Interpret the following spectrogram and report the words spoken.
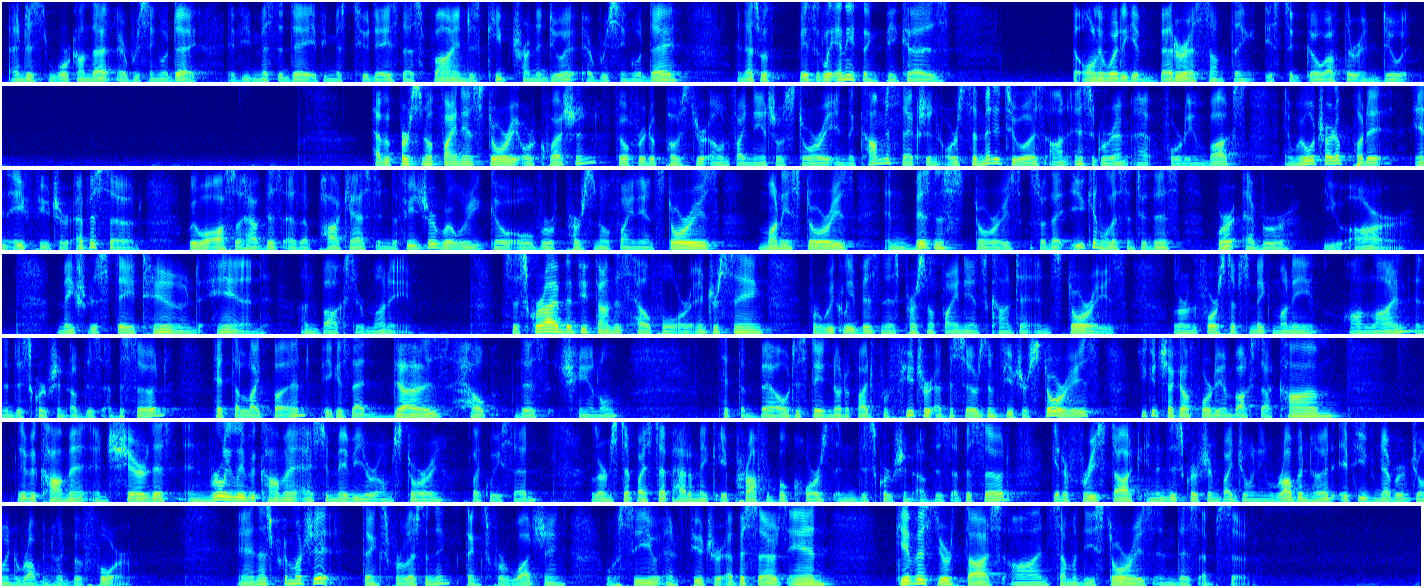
And just work on that every single day. If you missed a day, if you missed two days, that's fine. Just keep trying to do it every single day. And that's with basically anything because the only way to get better at something is to go out there and do it. Have a personal finance story or question? Feel free to post your own financial story in the comment section or submit it to us on Instagram at 40inbox and we will try to put it in a future episode. We will also have this as a podcast in the future where we go over personal finance stories, money stories, and business stories so that you can listen to this wherever you are. Make sure to stay tuned and unbox your money. Subscribe if you found this helpful or interesting for weekly business, personal finance content, and stories. Learn the four steps to make money online in the description of this episode. Hit the like button because that does help this channel. Hit the bell to stay notified for future episodes and future stories. You can check out 40inbox.com leave a comment and share this, and really leave a comment as to maybe your own story, like we said. Learn step by step how to make a profitable course in the description of this episode. Get a free stock in the description by joining Robinhood if you've never joined Robinhood before. And that's pretty much it. Thanks for listening. Thanks for watching. We'll see you in future episodes and give us your thoughts on some of these stories in this episode.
